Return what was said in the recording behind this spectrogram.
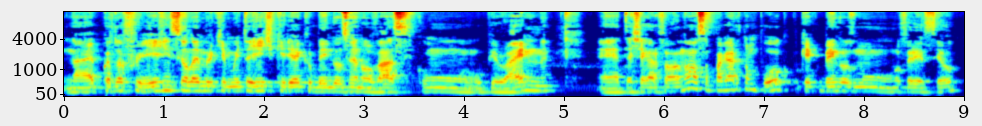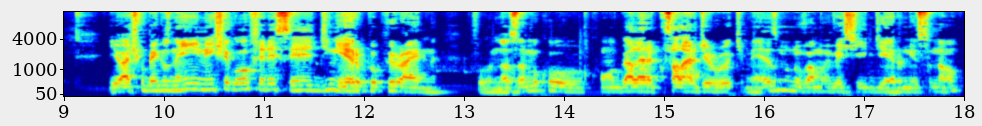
na época da Free Agency, eu lembro que muita gente queria que o Bengals renovasse com o Pirine, né? É, até chegaram a falar, nossa, pagaram tão pouco, por que, que o Bengals não ofereceu? E eu acho que o Bengals nem, nem chegou a oferecer dinheiro pro Pirine, né? Falou, nós vamos com, com a galera com salário de rookie mesmo, não vamos investir dinheiro nisso não.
